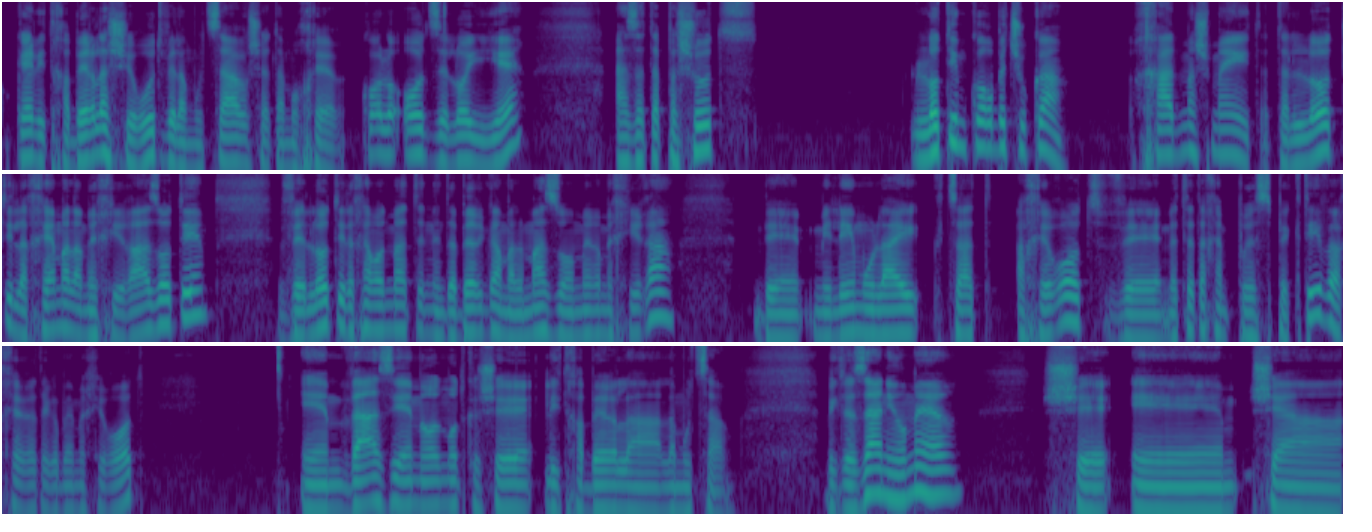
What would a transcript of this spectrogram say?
אוקיי? להתחבר לשירות ולמוצר שאתה מוכר. כל עוד זה לא יהיה, אז אתה פשוט לא תמכור בתשוקה. חד משמעית. אתה לא תילחם על המכירה הזאת, ולא תילחם, עוד מעט נדבר גם על מה זה אומר מכירה, במילים אולי קצת אחרות, ולתת לכם פרספקטיבה אחרת לגבי מכירות, אמ, ואז יהיה מאוד מאוד קשה להתחבר למוצר. בגלל זה אני אומר ש, אמ, שה,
